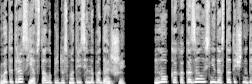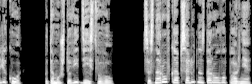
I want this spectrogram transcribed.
В этот раз я встала предусмотрительно подальше, но, как оказалось, недостаточно далеко, потому что вид действовал. Со сноровкой абсолютно здорового парня,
